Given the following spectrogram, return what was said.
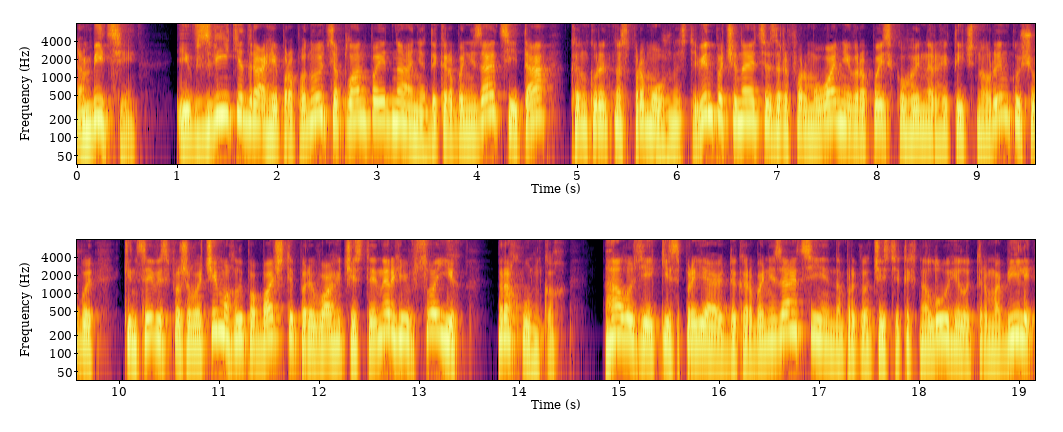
амбіції. І в звіті Драгі пропонується план поєднання декарбонізації та конкурентноспроможності. Він починається з реформування європейського енергетичного ринку, щоб кінцеві споживачі могли побачити переваги чистої енергії в своїх рахунках. Галузі, які сприяють декарбонізації, наприклад, чисті технології, електромобілі,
